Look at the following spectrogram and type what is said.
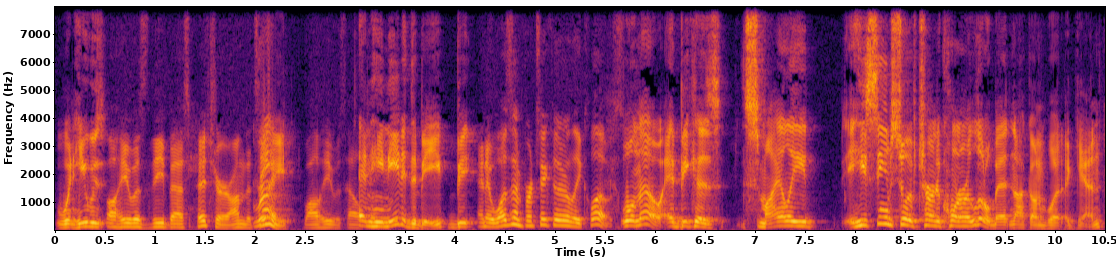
when he was well he was the best pitcher on the team right. while he was healthy and he needed to be, be and it wasn't particularly close well no because Smyly he seems to have turned a corner a little bit knock on wood again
